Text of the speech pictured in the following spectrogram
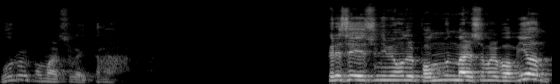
우를 범할 수가 있다. 그래서 예수님이 오늘 본문 말씀을 보면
